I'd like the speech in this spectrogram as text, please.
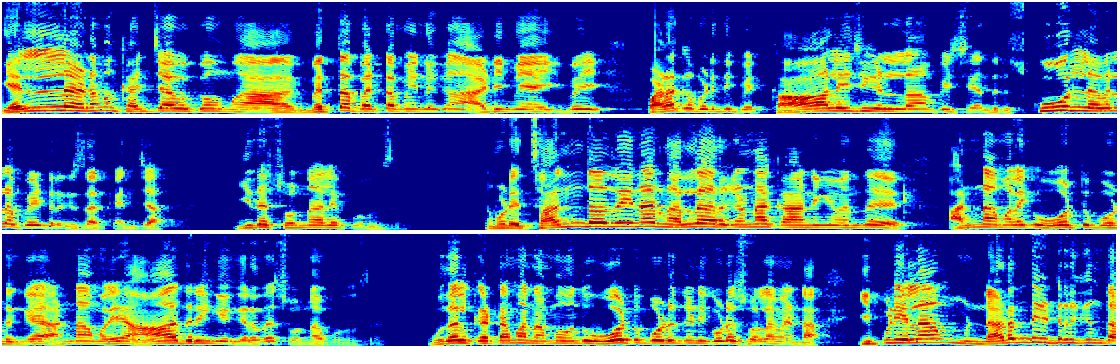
எல்லா இடமும் கஞ்சாவுக்கும் ஆ, மெத்த பெட்டமைனுக்கும் அடிமையாகி போய் பழக்கப்படுத்தி போய் காலேஜுகள்லாம் போய் சேர்ந்துட்டு ஸ்கூல் லெவலில் போயிட்டு இருக்கு சார் கஞ்சா. இதை சொன்னாலே போதும் சார். நம்முடைய சந்ததியினர் நல்லா இருக்குன்னா நீங்கள் வந்து அண்ணாமலைக்கு ஓட்டு போடுங்க அண்ணாமலையை ஆதரிங்கிறத சொன்னால் போதும் சார். முதல் கட்டமாக நம்ம வந்து ஓட்டு போடுங்கன்னு கூட சொல்ல வேண்டாம். இப்படியெல்லாம் நடந்துகிட்டு இருக்கு இந்த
